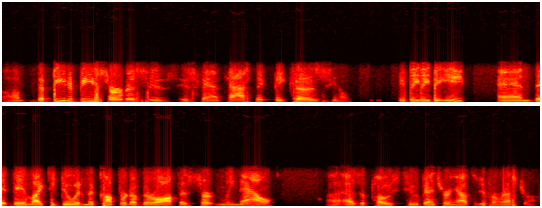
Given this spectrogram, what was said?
um, the B2B service is is fantastic because you know people need to eat and they, they like to do it in the comfort of their office. Certainly now, uh, as opposed to venturing out to different restaurants.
